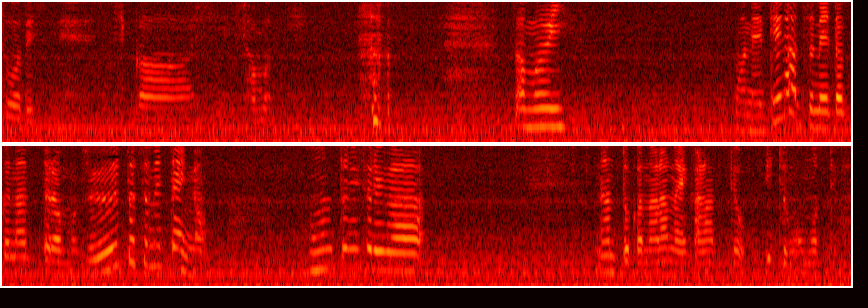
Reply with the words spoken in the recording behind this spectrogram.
そうですね。しかし寒い。寒い。もうね手が冷たくなったらもうずっと冷たいの。本当にそれがなんとかならないかなっていつも思ってます。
